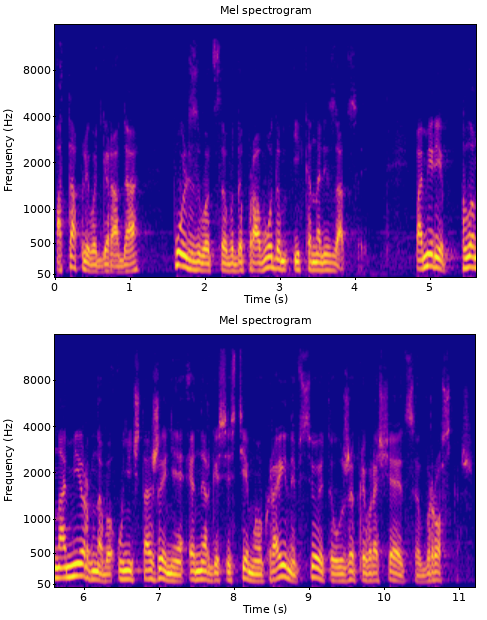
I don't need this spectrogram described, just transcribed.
отапливать города, пользоваться водопроводом и канализацией. По мере планомерного уничтожения энергосистемы Украины все это уже превращается в роскошь.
